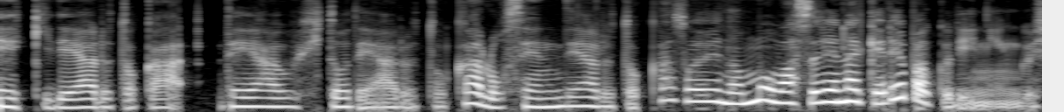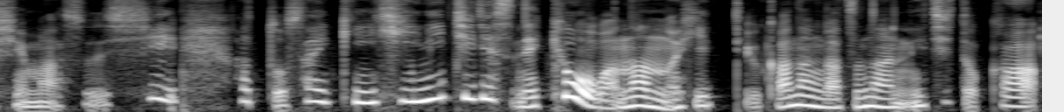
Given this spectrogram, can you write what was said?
駅であるとか出会う人であるとか路線であるとかそういうのも忘れなければクリーニングしますしあと最近日にちですね今日は何の日っていうか何月何日とか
